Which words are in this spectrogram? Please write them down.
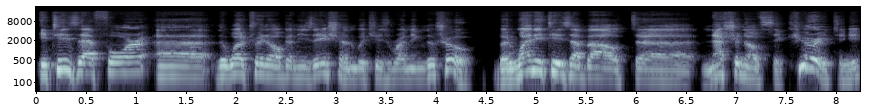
it is therefore uh, the World Trade Organization which is running the show. But when it is about uh, national security,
